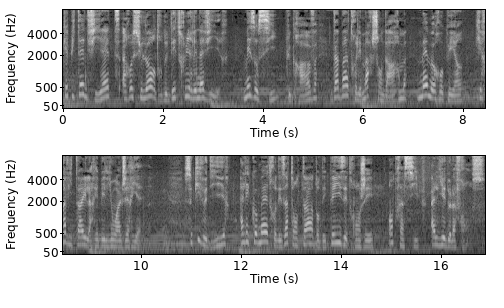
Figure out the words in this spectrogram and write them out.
Capitaine Fillette a reçu l'ordre de détruire les navires, mais aussi, plus grave, d'abattre les marchands d'armes, même européens, qui ravitaillent la rébellion algérienne. Ce qui veut dire aller commettre des attentats dans des pays étrangers, en principe alliés de la France.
